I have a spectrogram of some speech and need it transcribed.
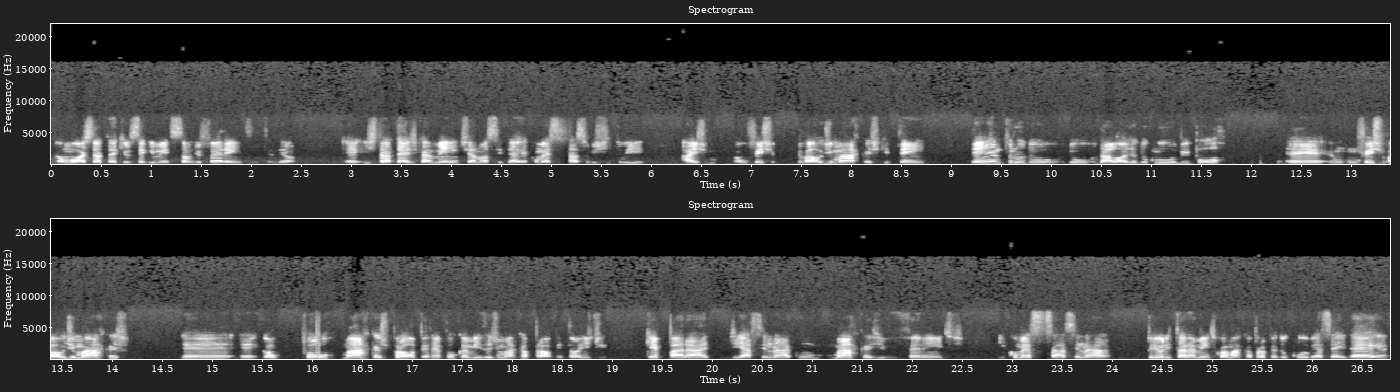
Então mostra até que os segmentos são diferentes, entendeu? É, estrategicamente, a nossa ideia é começar a substituir as, o festival de marcas que tem dentro do, do da loja do clube por é, um festival de marcas é, é, por marcas próprias, né, por camisas de marca própria. Então a gente quer parar de assinar com marcas diferentes e começar a assinar prioritariamente com a marca própria do clube. Essa é a ideia,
